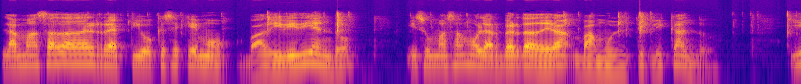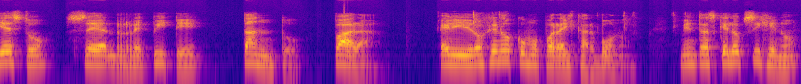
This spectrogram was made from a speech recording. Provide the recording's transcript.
La masa dada del reactivo que se quemó va dividiendo y su masa molar verdadera va multiplicando. Y esto se repite tanto para el hidrógeno como para el carbono, mientras que el oxígeno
